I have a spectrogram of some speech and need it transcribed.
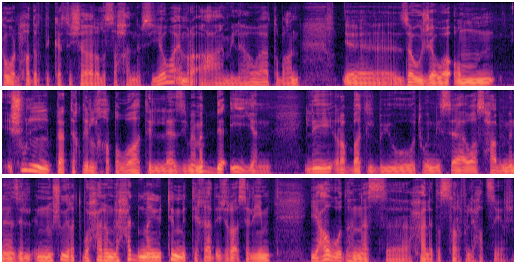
كون حضرتك كاستشارة للصحة النفسية وامرأة عاملة وطبعا آه، زوجة وأم شو بتعتقدي الخطوات اللازمة مبدئيا لربات البيوت والنساء وأصحاب المنازل إنه شو يرتبوا حالهم لحد ما يتم اتخاذ إجراء سليم يعوض هالناس حالة الصرف اللي حتصير؟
